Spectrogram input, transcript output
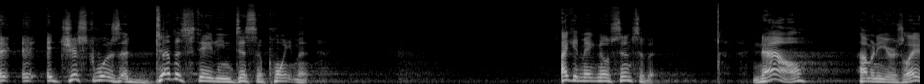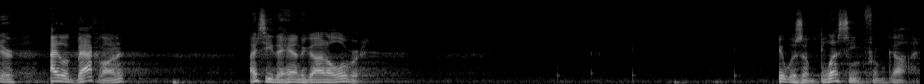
it, it, it just was a devastating disappointment. I could make no sense of it. Now, how many years later, I look back on it, I see the hand of God all over it. It was a blessing from God.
